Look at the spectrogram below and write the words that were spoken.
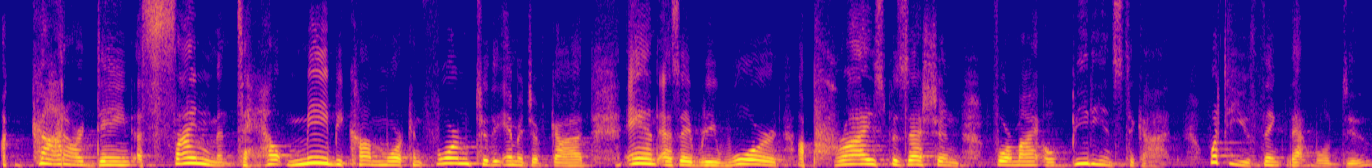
a God ordained assignment to help me become more conformed to the image of God, and as a reward, a prized possession for my obedience to God. What do you think that will do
